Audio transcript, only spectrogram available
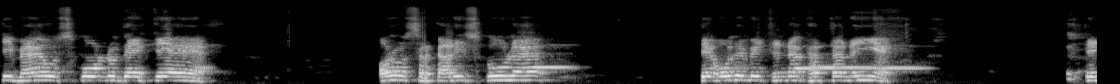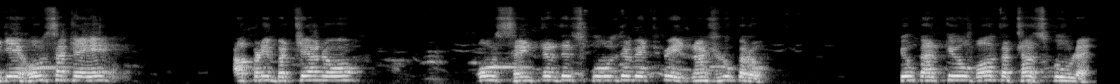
ਕਿ ਮੈਂ ਉਸ ਸਕੂਲ ਨੂੰ ਦੇਖ ਕੇ ਆਇਆ ਔਰ ਉਹ ਸਰਕਾਰੀ ਸਕੂਲ ਹੈ ਤੇ ਉਹਦੇ ਵਿੱਚ ਇੰਨਾ ਖਰਚਾ ਨਹੀਂ ਹੈ। ਤੇ ਜੇ ਹੋ ਸਕੇ ਆਪਣੇ ਬੱਚਿਆਂ ਨੂੰ ਉਹ ਸੈਂਟਰ ਦੇ ਸਕੂਲ ਦੇ ਵਿੱਚ ਭੇਜਣਾ ਸ਼ੁਰੂ ਕਰੋ। ਕਿਉਂ? ਕਰਕੇ ਉਹ ਬਹੁਤ ਅੱਛਾ ਸਕੂਲ ਹੈ।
